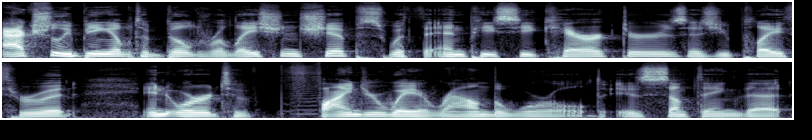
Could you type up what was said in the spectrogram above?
actually being able to build relationships with the NPC characters as you play through it in order to find your way around the world is something that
